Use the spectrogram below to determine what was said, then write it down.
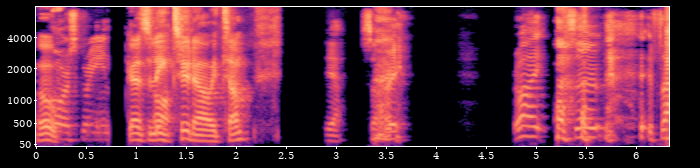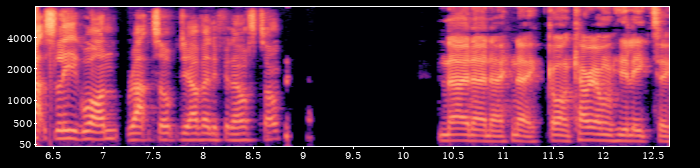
Oh, Forest Green, goes to League. Two now, we, Tom? yeah, sorry. Right, so if that's League One wrapped up, do you have anything else, Tom? No, no, no, no. Go on, carry on with your League Two.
